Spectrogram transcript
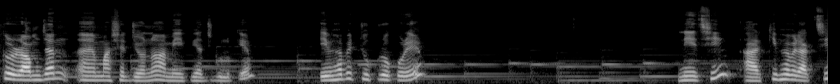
করে রমজান মাসের জন্য আমি এই পেঁয়াজগুলোকে এভাবে টুকরো করে নিয়েছি আর কীভাবে রাখছি,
